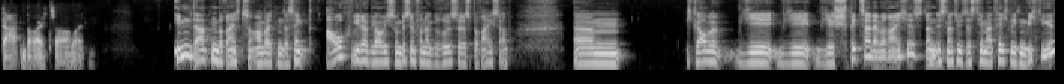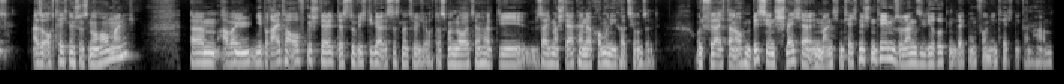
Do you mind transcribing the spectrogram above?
Datenbereich zu arbeiten? Im Datenbereich zu arbeiten, das hängt auch wieder, glaube ich, so ein bisschen von der Größe des Bereichs ab. Ähm, ich glaube, je, je, je spitzer der Bereich ist, dann ist natürlich das Thema Technik ein wichtiges. Also auch technisches Know-how, meine ich. Ähm, aber mhm. je breiter aufgestellt, desto wichtiger ist es natürlich auch, dass man Leute hat, die, sag ich mal, stärker in der Kommunikation sind. Und vielleicht dann auch ein bisschen schwächer in manchen technischen Themen, solange sie die Rückendeckung von den Technikern haben.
